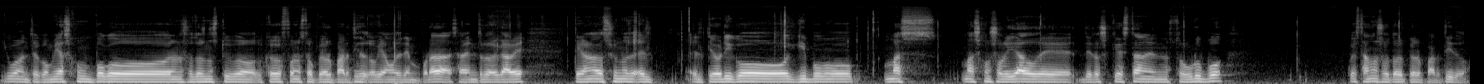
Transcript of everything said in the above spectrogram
Y bueno, entre comillas, con un poco. Nosotros no estuvimos, creo que fue nuestro peor partido, lo que de temporada. O sea, dentro de cabe, te gana 2-1 el, el teórico equipo más, más consolidado de, de los que están en nuestro grupo estando sobre todo el peor partido.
